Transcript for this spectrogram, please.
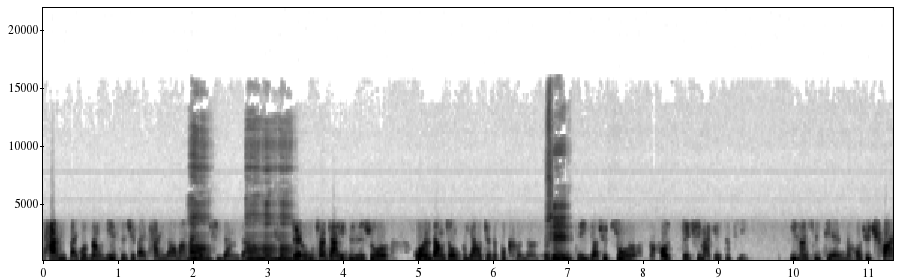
摊，摆过那种夜市去摆摊，你知道吗？卖东西这样子。嗯嗯嗯。所以我想讲，一直是说。过程当中不要觉得不可能，而是你自己要去做了，然后最起码给自己一段时间，然后去 try，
